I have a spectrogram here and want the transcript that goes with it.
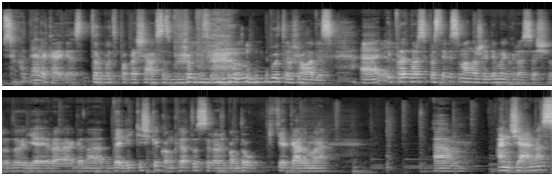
psichodelika, turbūt paprasčiausias būtų, būtų žodis. Uh, įpra, nors įprastai visi mano žaidimai, kuriuos aš vedu, jie yra gana dalykiški, konkretus ir aš bandau kiek galima um, ant žemės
